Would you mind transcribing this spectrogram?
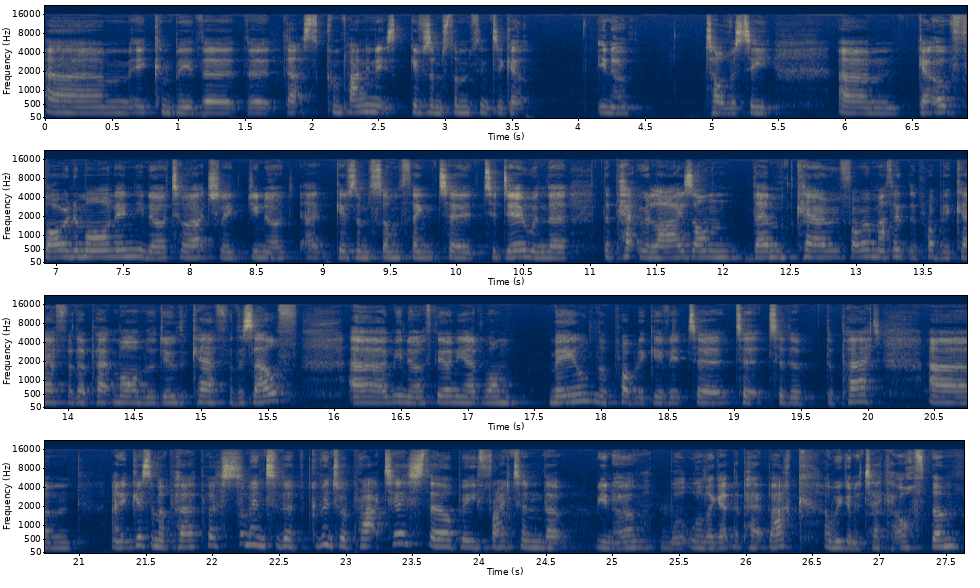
Um, it can be the the that's companion. It gives them something to get, you know, to obviously um, get up four in the morning, you know, to actually, you know, it uh, gives them something to, to do. And the, the pet relies on them caring for them. I think they probably care for their pet more than they do the care for themselves. Um, you know, if they only had one meal, they'll probably give it to, to, to the, the pet. Um, and it gives them a purpose. Come into the come into a practice, they'll be frightened that you know will, will they get the pet back? Are we going to take it off them?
